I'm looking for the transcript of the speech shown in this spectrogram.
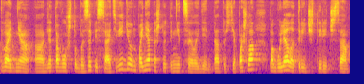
два дня а, для того, чтобы записать видео. Ну, понятно, что это не целый день, да, то есть я пошла, погуляла 3-4 часа,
